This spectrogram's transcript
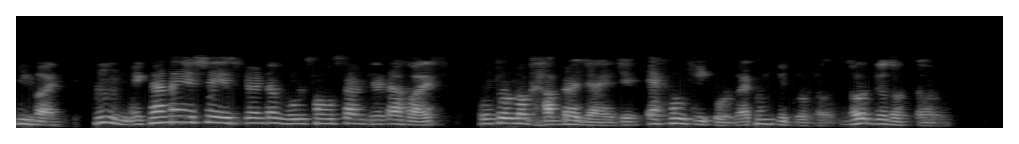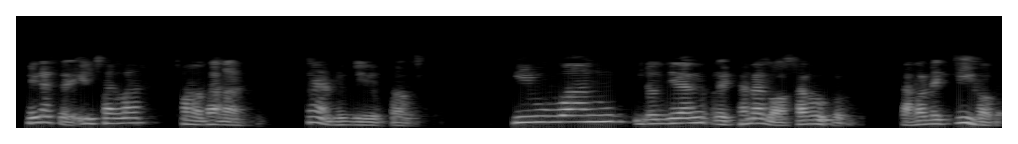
কি হয়। হুম, এখানে এসে স্টুডেন্টের মূল সমস্যা যেটা হয় প্রচণ্ড ঘাবড়ে যায় যে এখন কি করব, এখন কি করব, ধৈর্য ধরতে হবে। ঠিক আছে? ইনশাল্লাহ সমাধান আসবে হ্যাঁ ধৈর্য ধরতে হবে। কিউ ওয়ান যদি আমি এখানে লসাগু করি, তাহলে কি হবে?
